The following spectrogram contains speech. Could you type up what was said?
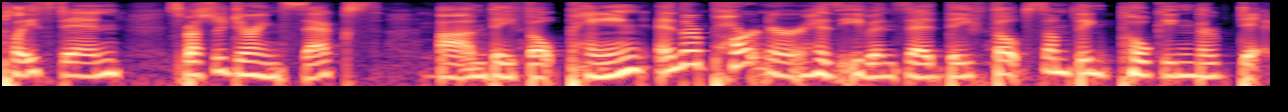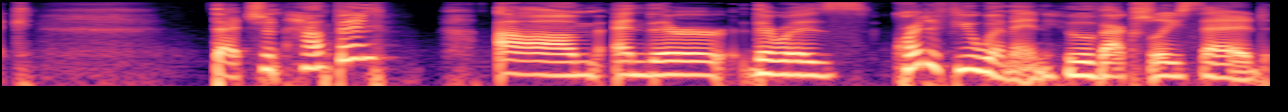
placed in, especially during sex. Um, they felt pain, and their partner has even said they felt something poking their dick. That shouldn't happen. Um, and there there was quite a few women who have actually said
